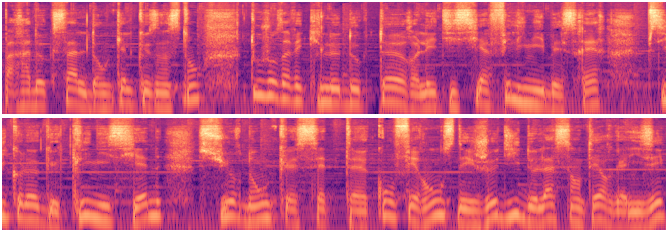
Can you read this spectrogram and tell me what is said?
paradoxal dans quelques instants, toujours avec le docteur Laetitia Fellini-Besserer, psychologue clinicienne, sur donc cette conférence des jeudis de la santé organisée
